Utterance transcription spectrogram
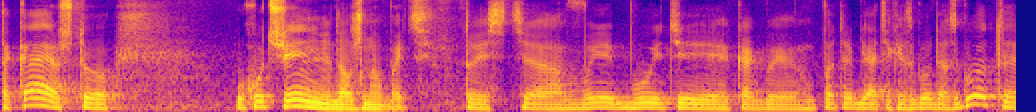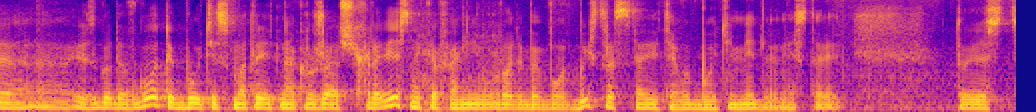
такая, что ухудшений не должно быть. То есть э, вы будете как бы употреблять их из года в год, э, из года в год, и будете смотреть на окружающих ровесников, они вроде бы будут быстро стареть, а вы будете медленнее стареть. То есть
